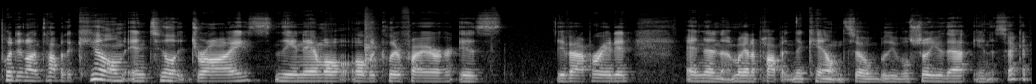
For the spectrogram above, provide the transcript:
put it on top of the kiln until it dries. The enamel, all the Klyr-Fire is evaporated and then I'm going to pop it in the kiln. So we will show you that in a second.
